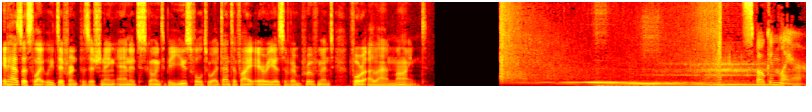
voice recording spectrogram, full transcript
it has a slightly different positioning and it's going to be useful to identify areas of improvement for Alan Mind. SpokenLayer.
